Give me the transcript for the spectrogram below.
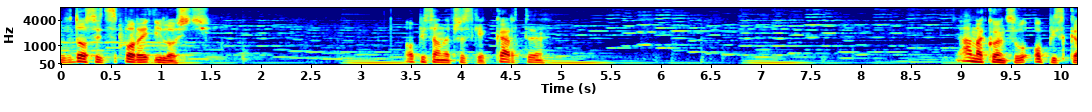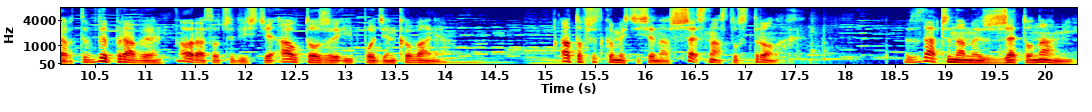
w dosyć sporej ilości. Opisane wszystkie karty. A na końcu opis kart wyprawy oraz oczywiście autorzy i podziękowania. A to wszystko mieści się na 16 stronach. Zaczynamy z żetonami.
